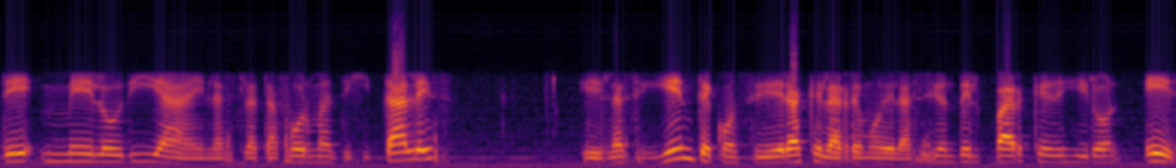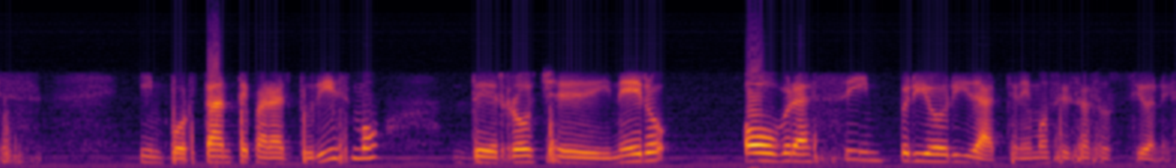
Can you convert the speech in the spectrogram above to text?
de Melodía, en las plataformas digitales, es la siguiente. Considera que la remodelación del Parque de Girón es importante para el turismo, derroche de dinero, obra sin prioridad. Tenemos esas opciones.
